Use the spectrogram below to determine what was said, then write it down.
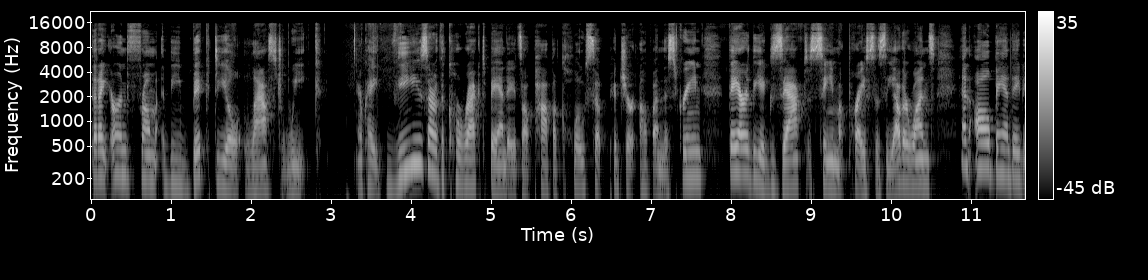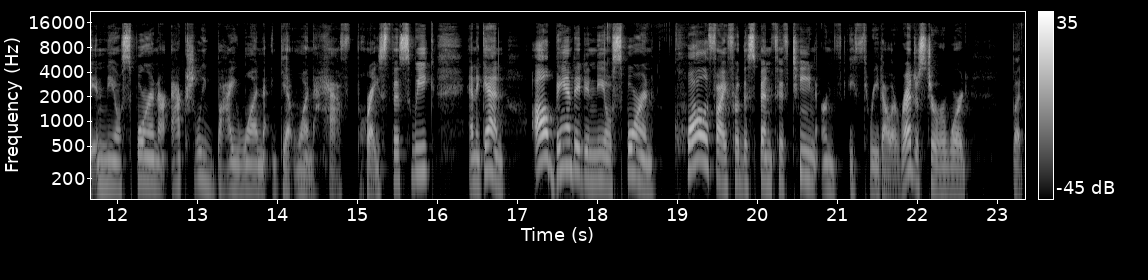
that I earned from the Bic deal last week. Okay, these are the correct Band-Aids. I'll pop a close-up picture up on the screen. They are the exact same price as the other ones, and all Band-Aid and Neosporin are actually buy one, get one half price this week. And again, all Band-Aid and Neosporin qualify for the spend 15 earn a $3 register reward, but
